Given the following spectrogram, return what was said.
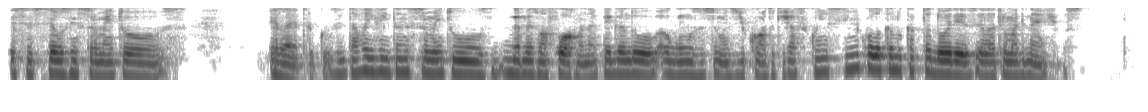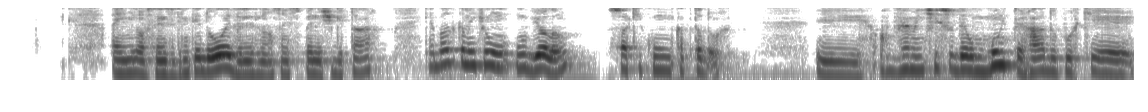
esses seus instrumentos elétricos. Ele estava inventando instrumentos da mesma forma, né? Pegando alguns instrumentos de corda que já se conheciam e colocando captadores eletromagnéticos. Aí, em 1932, eles lançam a Spanish Guitar, é basicamente um, um violão, só que com um captador. E obviamente isso deu muito errado porque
